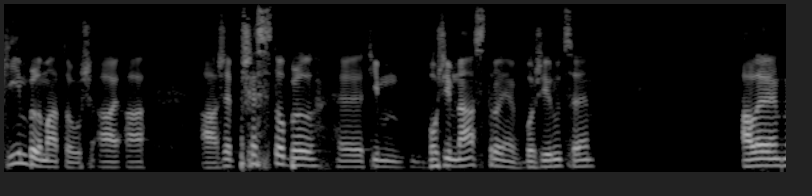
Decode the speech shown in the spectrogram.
kým byl Matouš a, a, a že přesto byl eh, tím božím nástrojem v boží ruce. Ale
